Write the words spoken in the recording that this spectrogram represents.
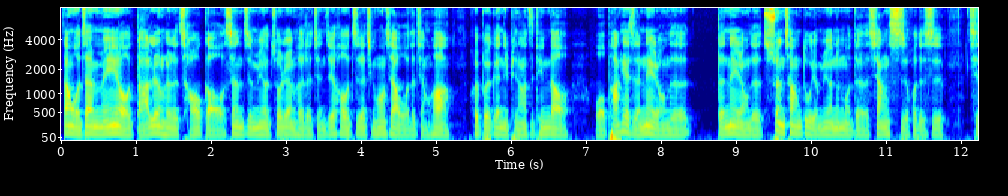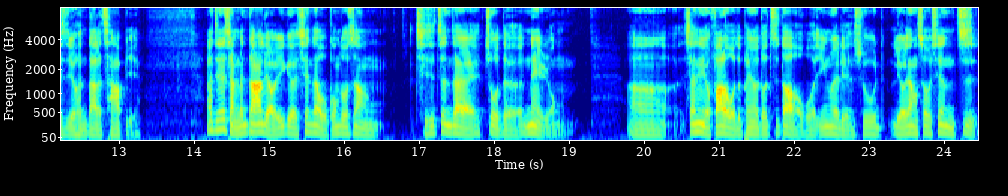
当我在没有打任何的草稿，甚至没有做任何的剪接后置的情况下，我的讲话会不会跟你平常只听到我 podcast 的内容的的内容的顺畅度有没有那么的相似，或者是其实有很大的差别？那今天想跟大家聊一个现在我工作上其实正在做的内容。呃，相信有发了我的朋友都知道，我因为脸书流量受限制，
